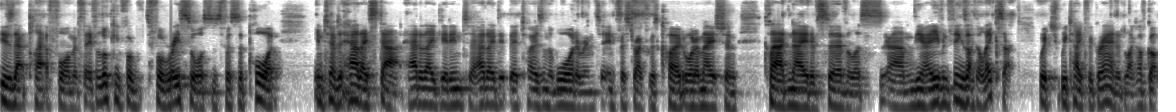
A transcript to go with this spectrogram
is that platform. If they're looking for, for resources, for support in terms of how they start, how do they get into, how do they dip their toes in the water into infrastructure as code, automation, cloud native, serverless, um, you know, even things like Alexa, which we take for granted. Like I've got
